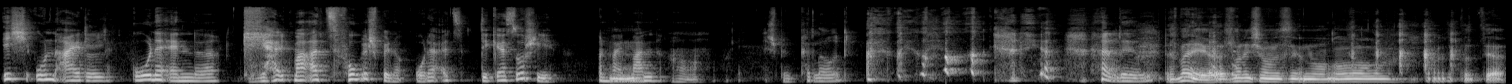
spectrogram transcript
Ich uneitel, ohne Ende, gehe halt mal als Vogelspinne oder als dicker Sushi. Und Mhm. mein Mann, oh, ich bin Pilot. hallo. Das meine ich, das fand ich schon ein bisschen. Oh, das, ja.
